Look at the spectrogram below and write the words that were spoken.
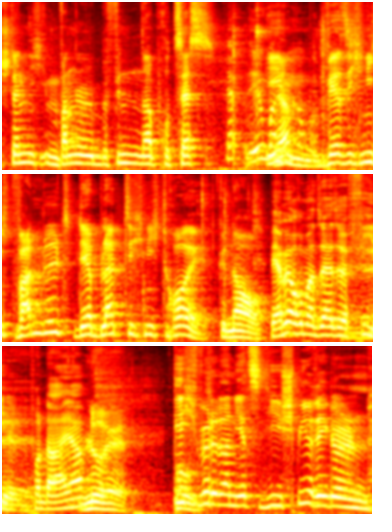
ständig im Wandel befindender Prozess. Ja, irgendwann Eben, wer sich nicht wandelt, der bleibt sich nicht treu. Genau. Wir haben ja auch immer sehr, sehr viel. Von daher, Lul. ich würde dann jetzt die Spielregeln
